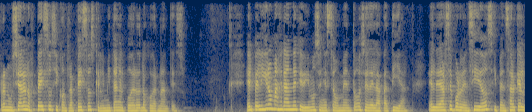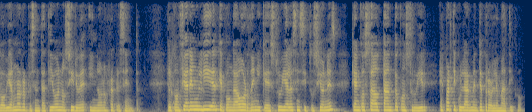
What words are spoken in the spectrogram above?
renunciar a los pesos y contrapesos que limitan el poder de los gobernantes. El peligro más grande que vivimos en este momento es el de la apatía, el de darse por vencidos y pensar que el gobierno representativo no sirve y no nos representa, el confiar en un líder que ponga orden y que destruya las instituciones que han costado tanto construir es particularmente problemático.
